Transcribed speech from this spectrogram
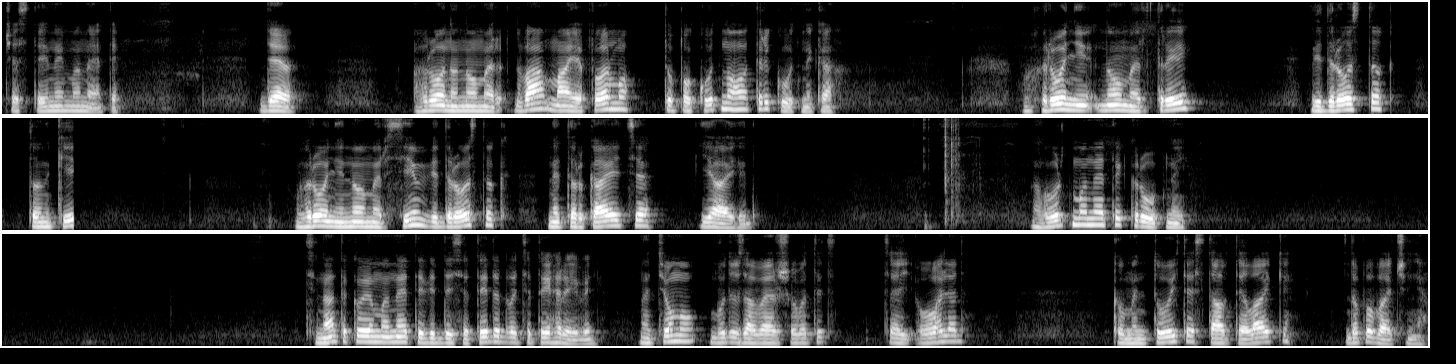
Частини монети. Де гроно номер 2 має форму тупокутного трикутника. В гроні номер 3 відросток тонкий. В гроні номер 7 відросток не торкається ягід. Гурт монети крупний. Ціна такої монети від 10 до 20 гривень. На цьому буду завершувати цей огляд. Коментуйте, ставте лайки. До побачення.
